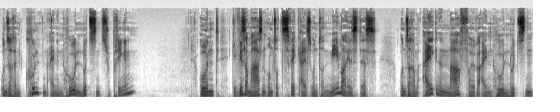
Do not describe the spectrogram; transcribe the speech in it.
unseren Kunden einen hohen Nutzen zu bringen. Und gewissermaßen unser Zweck als Unternehmer ist es, unserem eigenen Nachfolger einen hohen Nutzen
